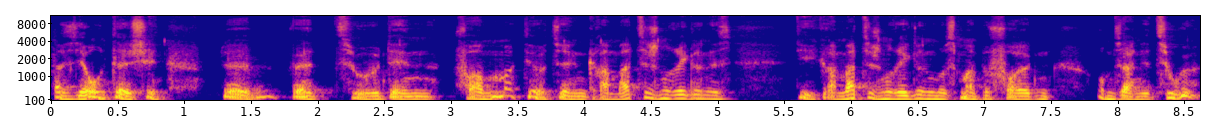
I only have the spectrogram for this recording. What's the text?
Also der Unterschied zu, den Form, zu den grammatischen Regeln ist, die grammatischen Regeln muss man befolgen, um seine Zuge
